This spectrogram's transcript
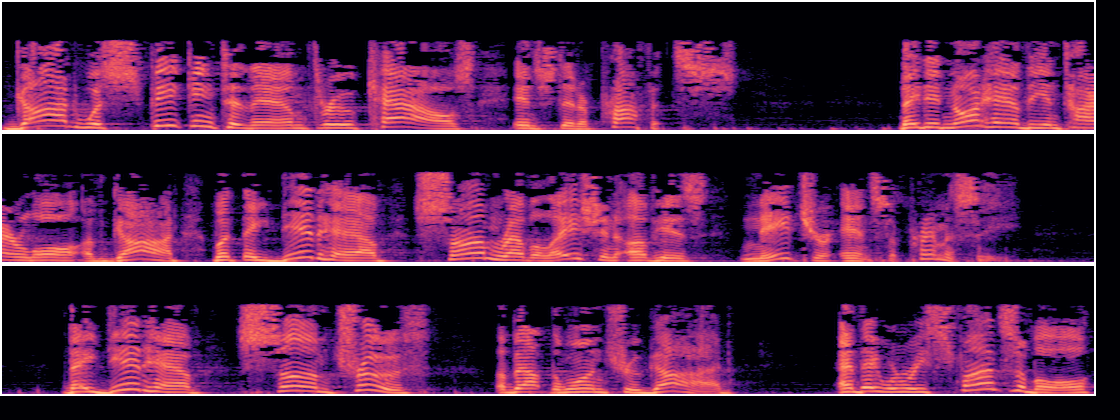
God was speaking to them through cows instead of prophets. They did not have the entire law of God, but they did have some revelation of His nature and supremacy. They did have some truth about the one true God, and they were responsible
